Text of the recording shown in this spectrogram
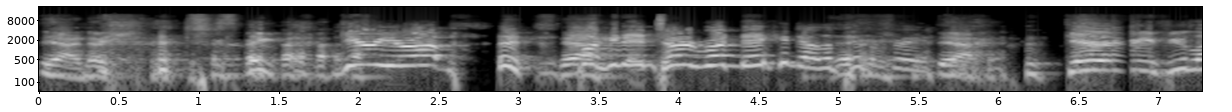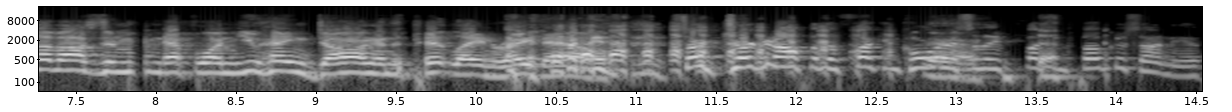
yeah, no It's just shit. like, Gary, you're up. Fucking intern, run naked down the pit straight. Yeah. Gary, if you love Aston Martin F1, you hang dong in the pit lane right now. Start jerking off in the fucking corner Yeah. so they fucking focus on you.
